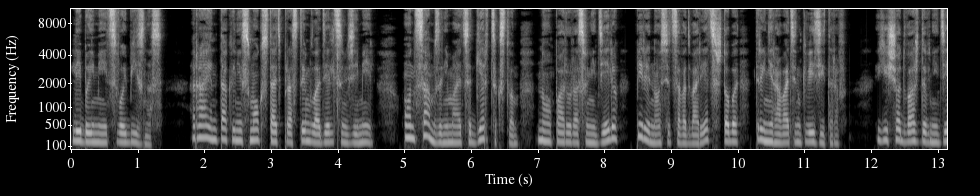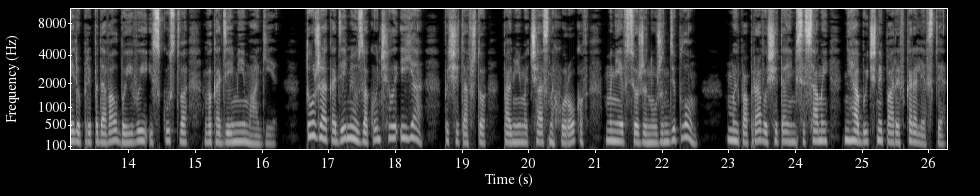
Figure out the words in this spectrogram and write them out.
либо имеет свой бизнес. Райан так и не смог стать простым владельцем земель. Он сам занимается герцогством, но пару раз в неделю переносится во дворец, чтобы тренировать инквизиторов. Еще дважды в неделю преподавал боевые искусства в Академии магии. Ту же академию закончила и я, посчитав, что помимо частных уроков мне все же нужен диплом. Мы по праву считаемся самой необычной парой в королевстве.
